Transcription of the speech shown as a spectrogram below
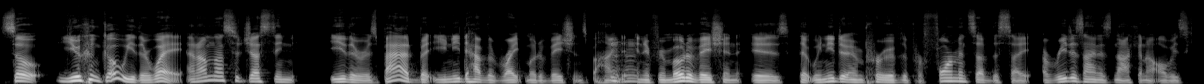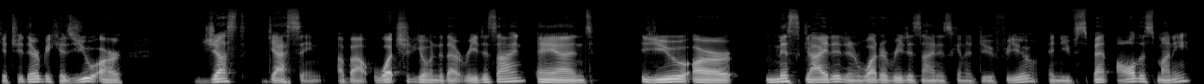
so you can go either way, and I'm not suggesting either is bad, but you need to have the right motivations behind Mhm. it. And if your motivation is that we need to improve the performance of the site, a redesign is not going to always get you there because you are just guessing about what should go into that redesign and you are misguided in what a redesign is going to do for you and you've spent all this money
